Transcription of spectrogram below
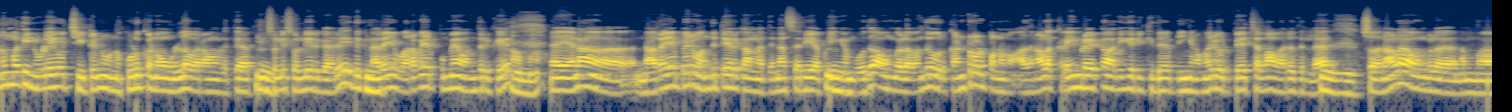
அனுமதி நுழைவுச் சீட்டுன்னு ஒண்ணு கொடுக்கணும் உள்ள வரவங்களுக்கு அப்படின்னு சொல்லி சொல்லியிருக்காரு. இதுக்கு நிறைய வரவேற்புமே வந்திருக்கு. ஏன்னா நிறைய பேர் வந்துட்டே இருக்காங்க தினசரி அப்படிங்கும்போது அவங்கள வந்து ஒரு கண்ட்ரோல் பண்ணணும். அதனால கிரைம் ரேட்டும் அதிகரிக்குது அப்படிங்கிற மாதிரி ஒரு பேச்செல்லாம் வருது இல்ல ஸோ அதனால அவங்கள நம்ம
